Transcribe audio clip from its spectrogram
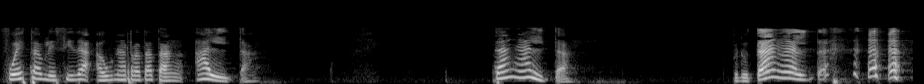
fue establecida a una rata tan alta, tan alta, pero tan alta,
